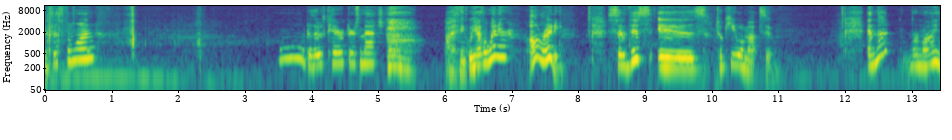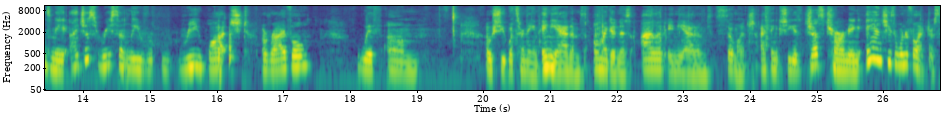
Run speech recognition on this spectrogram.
Is this the one? Ooh, do those characters match? I think we have a winner. Alrighty. So this is Tokiwa Matsu. And that reminds me, I just recently re-watched Arrival with um, oh shoot, what's her name? Amy Adams. Oh my goodness, I love Amy Adams so much. I think she is just charming and she's a wonderful actress.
